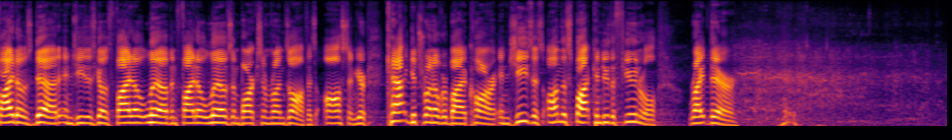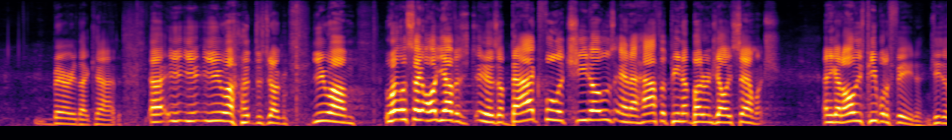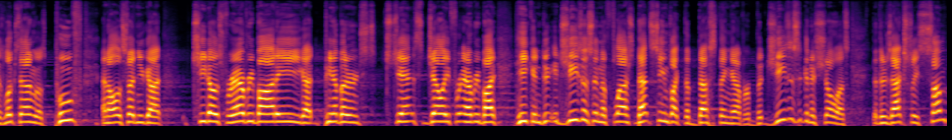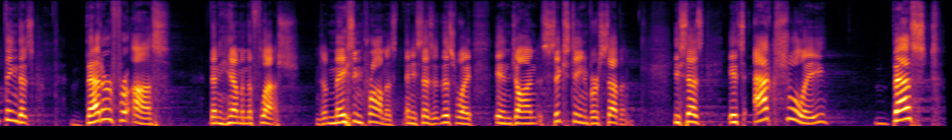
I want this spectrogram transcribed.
Fido's dead, and Jesus goes, Fido, live, and Fido lives and barks and runs off. It's awesome. Your cat gets run over by a car, and Jesus, on the spot, can do the funeral right there. Bury that cat. Uh, you, you, uh, just joking. You, um, let, us say all you have is, is a bag full of Cheetos and a half a peanut butter and jelly sandwich. And you got all these people to feed. Jesus looks at them and goes, poof, and all of a sudden you got Cheetos for everybody, you got peanut butter and jelly for everybody. He can do Jesus in the flesh, that seems like the best thing ever. But Jesus is going to show us that there's actually something that's better for us than him in the flesh. It's an amazing promise. And he says it this way in John 16, verse 7. He says, It's actually best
